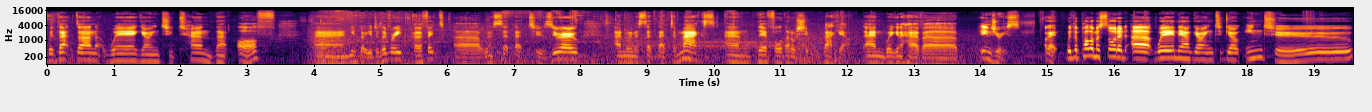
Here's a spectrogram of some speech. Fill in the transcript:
with that done, we're going to turn that off and you've got your delivery perfect uh, we're to set that to zero and we're to set that to max and therefore that'll ship back out and we're to have uh, injuries okay with the polymer sorted uh, we're now going to go into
